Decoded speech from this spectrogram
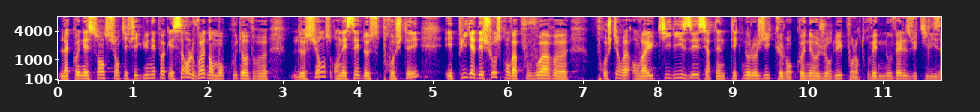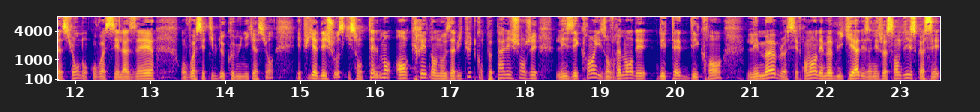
la connaissance scientifique d'une époque. Et ça, on le voit dans mon coup d'œuvre de science. On essaie de se projeter. Et puis, il y a des choses qu'on va pouvoir euh, projeter, on va, utiliser certaines technologies que l'on connaît aujourd'hui pour leur trouver de nouvelles utilisations. Donc on voit ces lasers, on voit ces types de communication. Et puis il y a des choses qui sont tellement ancrées dans nos habitudes qu'on ne peut pas les changer. Les écrans, ils ont vraiment des, têtes d'écran. Les meubles, c'est vraiment des meubles Ikea des années 70. Quoi. C'est,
